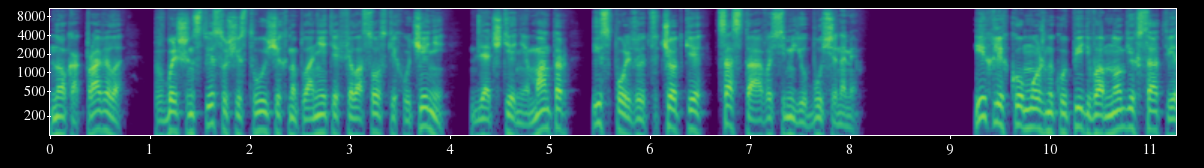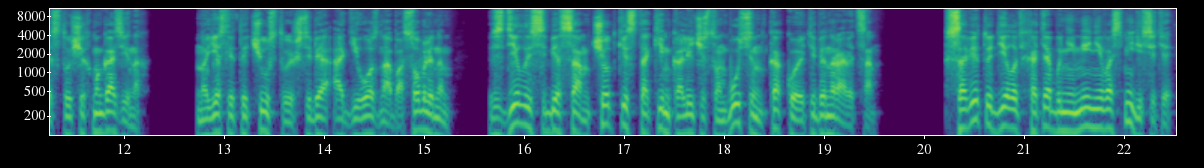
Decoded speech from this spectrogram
Но, как правило, в большинстве существующих на планете философских учений для чтения мантр используются четки со 108 бусинами. Их легко можно купить во многих соответствующих магазинах. Но если ты чувствуешь себя одиозно обособленным, сделай себе сам четки с таким количеством бусин, какое тебе нравится. Советую делать хотя бы не менее 80,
